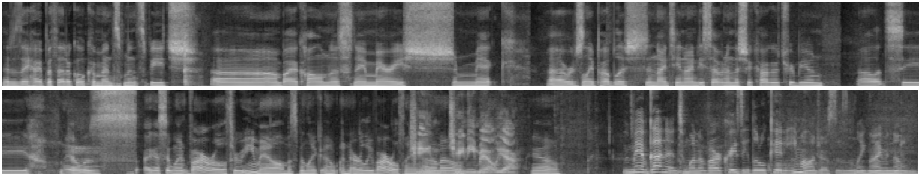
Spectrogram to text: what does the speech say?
It is a hypothetical commencement speech um, by a columnist named Mary Schmich, uh, originally published in 1997 in the Chicago Tribune. Uh, let's see. It was, I guess it went viral through email. Must have been like a, an early viral thing. I don't know. Chain, chain email, yeah. Yeah. We may have gotten it to one of our crazy little kid email addresses and like not even known.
